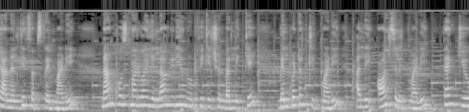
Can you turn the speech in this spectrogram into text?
ಚಾನಲ್ಗೆ ಸಬ್ಸ್ಕ್ರೈಬ್ ಮಾಡಿ. ನಾನು ಪೋಸ್ಟ್ ಮಾಡುವ ಎಲ್ಲ ವಿಡಿಯೋ ನೋಟಿಫಿಕೇಷನ್ ಬರಲಿಕ್ಕೆ ಬೆಲ್ ಬಟನ್ ಕ್ಲಿಕ್ ಮಾಡಿ, ಅಲ್ಲಿ ಆಲ್ ಸೆಲೆಕ್ಟ್ ಮಾಡಿ. Thank you.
